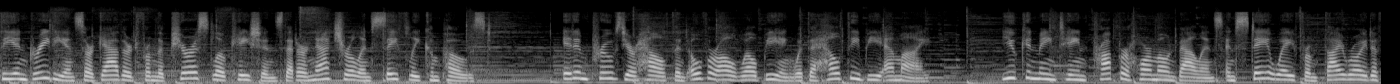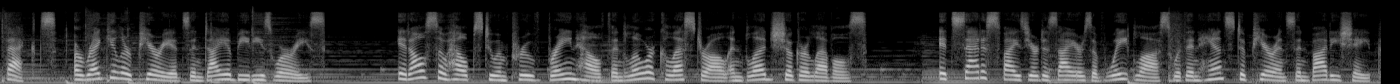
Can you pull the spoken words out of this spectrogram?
The ingredients are gathered from the purest locations that are natural and safely composed. It improves your health and overall well-being with a healthy BMI, you can maintain proper hormone balance and stay away from thyroid effects, irregular periods and diabetes worries. It also helps to improve brain health and lower cholesterol and blood sugar levels. It satisfies your desires of weight loss with enhanced appearance and body shape.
